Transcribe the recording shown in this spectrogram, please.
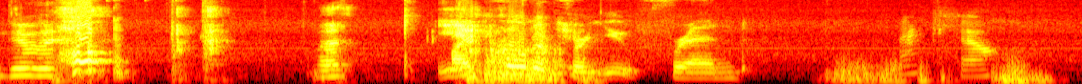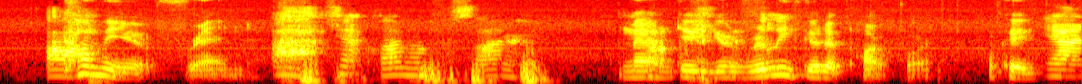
Do this. Hop! Let's. I pulled it for you, friend. Thank you. Ah, Come here, friend. Ah, I can't climb up this ladder. Man, dude, you're really good at parkour. Okay, Yeah, I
